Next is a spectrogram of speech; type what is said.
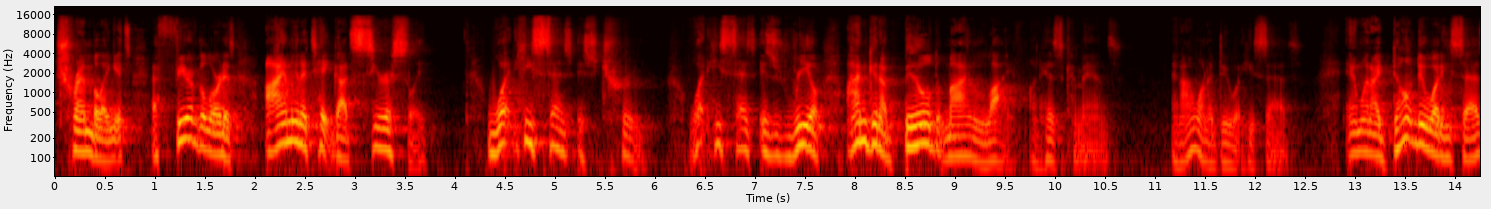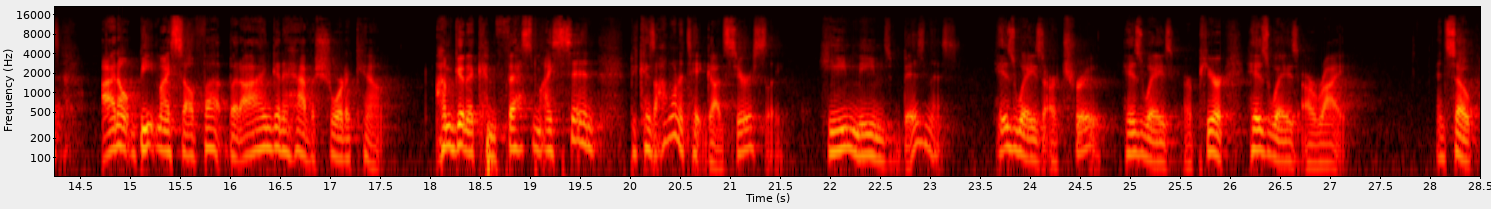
trembling. It's a fear of the Lord is I'm going to take God seriously. What he says is true. What he says is real. I'm going to build my life on his commands. And I want to do what he says. And when I don't do what he says, I don't beat myself up, but I'm going to have a short account. I'm going to confess my sin because I want to take God seriously. He means business. His ways are true. His ways are pure. His ways are right. And so,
